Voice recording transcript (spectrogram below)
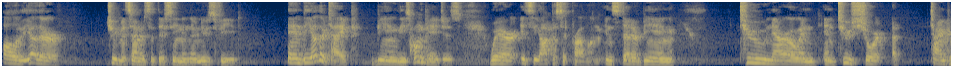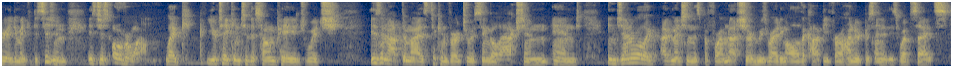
all of the other treatment centers that they've seen in their news feed. And the other type being these homepages where it's the opposite problem. Instead of being too narrow and, and too short a time period to make a decision, it's just overwhelm like you're taken to this homepage which isn't optimized to convert to a single action. And in general, like I've mentioned this before, I'm not sure who's writing all the copy for 100% of these websites,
